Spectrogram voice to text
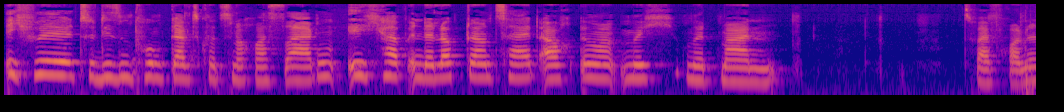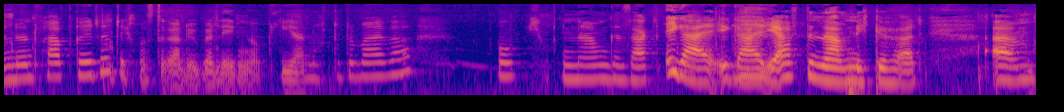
Ich will zu diesem Punkt ganz kurz noch was sagen. Ich habe in der Lockdown-Zeit auch immer mich mit meinen zwei Freundinnen verabredet. Ich musste gerade überlegen, ob Lia noch dabei war. Oh, ich habe den Namen gesagt. Egal, egal, ihr habt den Namen nicht gehört. Ähm,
